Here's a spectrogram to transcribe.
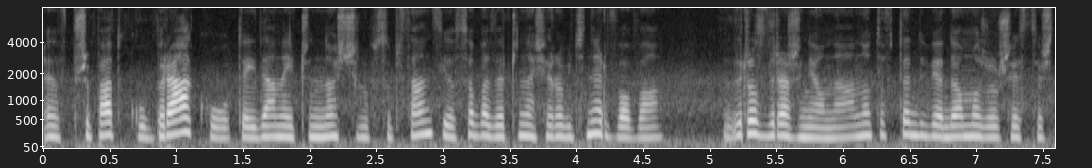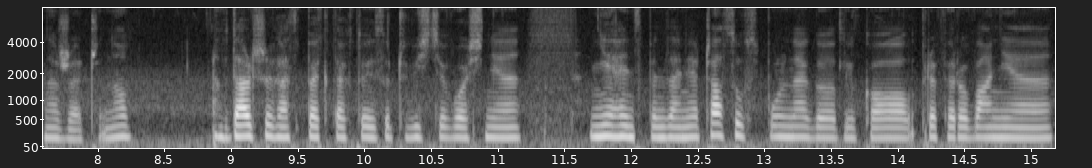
e, w przypadku braku tej danej czynności lub substancji osoba zaczyna się robić nerwowa, rozdrażniona, no to wtedy wiadomo, że już jest coś na rzeczy. No, w dalszych aspektach to jest oczywiście właśnie niechęć spędzania czasu wspólnego, tylko preferowanie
